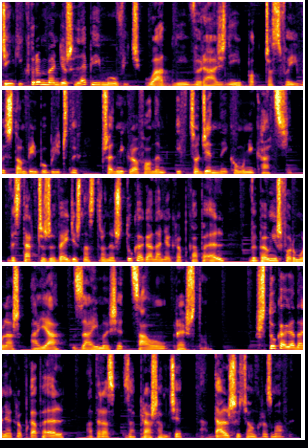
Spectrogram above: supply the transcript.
dzięki którym będziesz lepiej mówić, ładniej, wyraźniej podczas swoich wystąpień publicznych, przed mikrofonem i w codziennej komunikacji. Wystarczy, że wejdziesz na stronę sztukagadania.pl, wypełnisz formularz, a ja zajmę się całą resztą. sztukagadania.pl, a teraz zapraszam Cię na dalszy ciąg rozmowy.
